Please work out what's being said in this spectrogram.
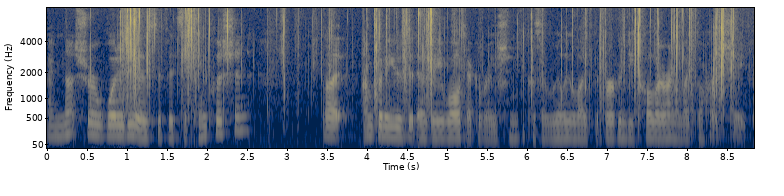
I'm not sure what it is, if it's a pincushion, but I'm going to use it as a wall decoration because I really like the burgundy color and I like the heart shape.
